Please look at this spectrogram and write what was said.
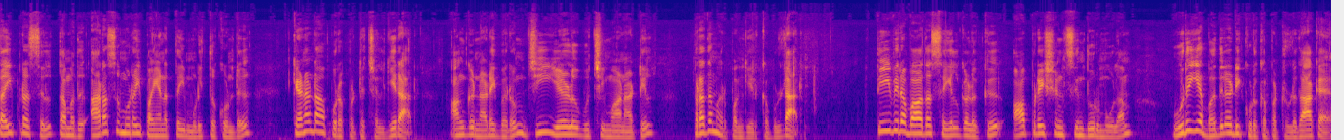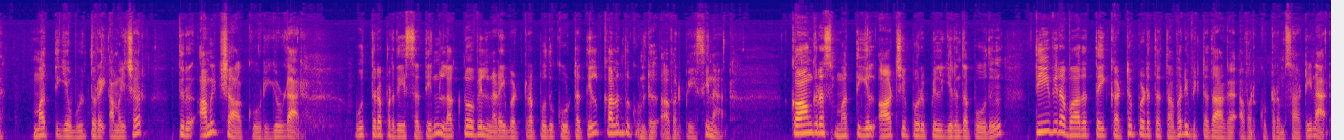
சைப்ரஸில் தமது அரசுமுறை பயணத்தை முடித்துக்கொண்டு கனடா புறப்பட்டுச் செல்கிறார். அங்கு நடைபெறும் ஜி ஏழு உச்சி மாநாட்டில் பிரதமர் பங்கேற்கவுள்ளார் தீவிரவாத செயல்களுக்கு ஆபரேஷன் சிந்தூர் மூலம் உரிய பதிலடி கொடுக்கப்பட்டுள்ளதாக மத்திய உள்துறை அமைச்சர் திரு. அமித்ஷா கூறியுள்ளார். உத்தரப்பிரதேசத்தின் லக்னோவில் நடைபெற்ற பொதுக்கூட்டத்தில் கலந்து கொண்டு அவர் பேசினார். காங்கிரஸ் மத்தியில் ஆட்சி பொறுப்பில் இருந்தபோது தீவிரவாதத்தை கட்டுப்படுத்த தவறிவிட்டதாக அவர் குற்றம் சாட்டினார்.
